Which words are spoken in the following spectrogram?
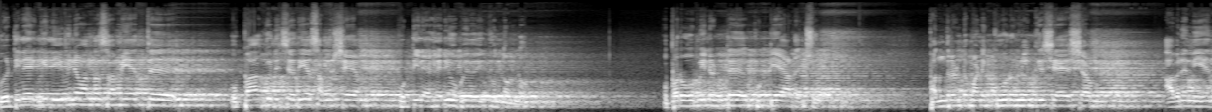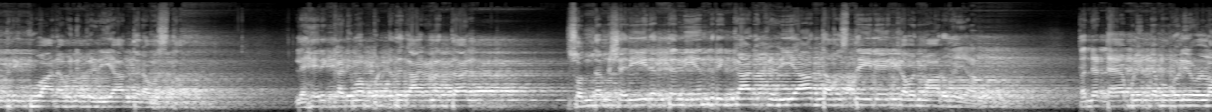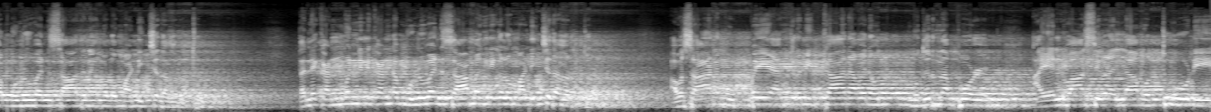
വീട്ടിലേക്ക് ലീവിന് വന്ന സമയത്ത് ഉപ്പാക്കൊരു ചെറിയ സംശയം കുട്ടി ലഹരി ഉപയോഗിക്കുന്നുണ്ടോ? ഉപ്പ റൂമിലിട്ട് കുട്ടിയെ അടച്ചു. പന്ത്രണ്ട് മണിക്കൂറുകൾക്ക് ശേഷം അവനെ നിയന്ത്രിക്കുവാൻ അവന് കഴിയാത്തൊരവസ്ഥ. ലഹരിക്കടിമപ്പെട്ടത് കാരണത്താൽ സ്വന്തം ശരീരത്തെ നിയന്ത്രിക്കാൻ കഴിയാത്ത അവസ്ഥയിലേക്ക് അവൻ മാറുകയാണ്. തന്റെ ടേബിളിന്റെ മുകളിലുള്ള മുഴുവൻ സാധനങ്ങളും അടിച്ചു തകർത്തു. തന്റെ കൺമുന്നിൽ കണ്ട മുഴുവൻ സാമഗ്രികളും അടിച്ചു തകർത്തു. അവസാനം ഉപ്പയെ ആക്രമിക്കാൻ അവൻ മുതിർന്നപ്പോൾ അയൽവാസികളെല്ലാം ഒത്തുകൂടി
